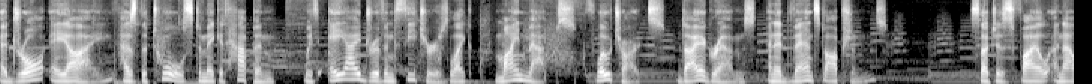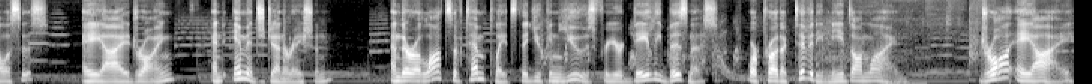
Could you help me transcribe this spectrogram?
Edraw AI has the tools to make it happen with AI-driven features like mind maps, flowcharts, diagrams, and advanced options, such as file analysis, AI drawing, and image generation. And there are lots of templates that you can use for your daily business or productivity needs online. Draw AI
